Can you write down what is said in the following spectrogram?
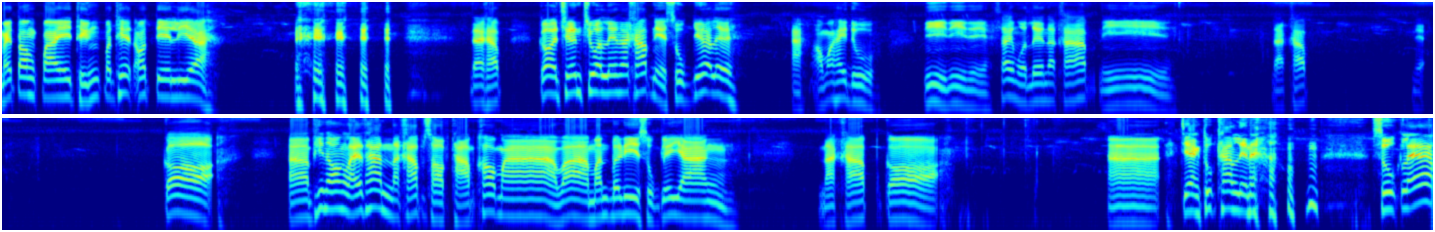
ไม่ต้องไปถึงประเทศออสเตรเลียนะครับ ก็เชิญชวนเลยนะครับเนี่ยสุกเยอะเลยอะเอามาให้ดู นี่นี่นี่ใช่หมดเลยนะครับ นี่นะครับ เนี่ยก็ พี่น้องหลายท่านนะครับ สอบถามเข้ามาว่ามันเบอรี่สุกหรือยังนะครับ ก็แจ้งทุกท่านเลยนะครับ สุกแล้ว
